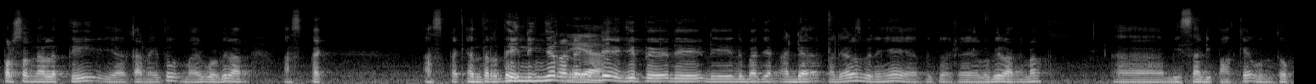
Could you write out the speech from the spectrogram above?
personality ya karena itu makanya gue bilang aspek aspek entertainingnya rada Iya. gede gitu di di debat yang ada padahal sebenarnya ya kayak- lu bilang emang eh, bisa dipakai untuk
